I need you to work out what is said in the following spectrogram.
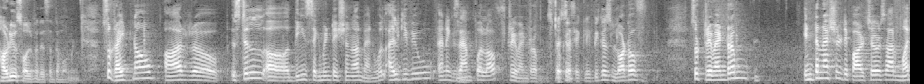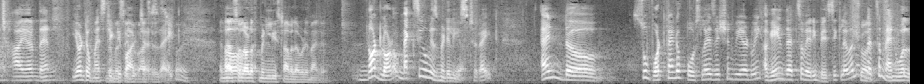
How do you solve for this at the moment? So right now, our uh, still uh, these segmentation are manual. I'll give you an example of Trivandrum specifically because lot of so Trivandrum international departures are much higher than your domestic, Domestic departures, departures, right? sure. And that's a Uh, lot of Middle East travel, I would imagine. not a lot of maximum is middle east right and uh, so what kind of personalization we are doing again that's a very basic level Sure. that's a manual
